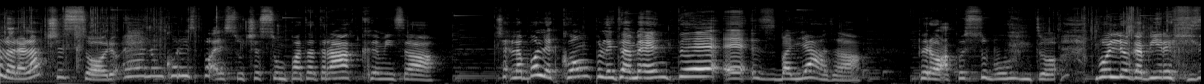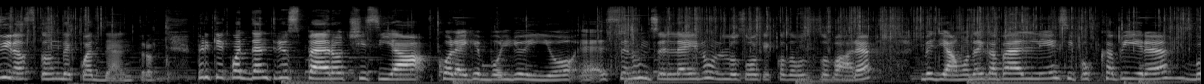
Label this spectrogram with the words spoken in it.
Allora, l'accessorio... Eh, non corrisponde... È successo un patatrack, mi sa. Cioè, la bolla è completamente è sbagliata. Però a questo punto voglio capire chi si nasconde qua dentro. Perché qua dentro io spero ci sia colei che voglio io. E se non c'è lei non lo so che cosa posso fare. Vediamo, dai capelli si può capire? Boh.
